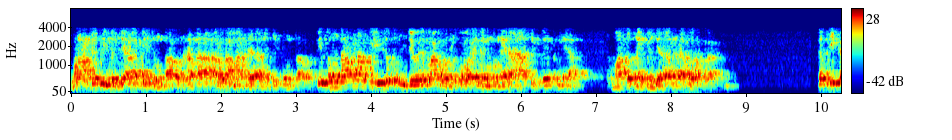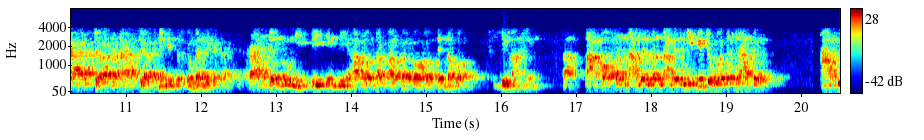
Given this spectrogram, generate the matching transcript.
Walhasil di penjara hitung tahun, rata-rata ulama dalam hitung tahun. Hitung tahun Nabi itu menjauh mawon, pokoknya yang pengeran asik dari pengeran. Termasuk yang penjara tak apa. Ketika ada raja, ini kita kembali ke raja. Raja itu ngipi ini awal tak apa korotin apa gimana. Nah, tak kok pentakwil pentakwil ngipi coba tersabit. Aku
